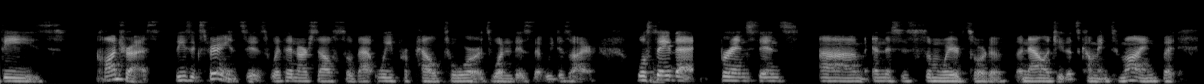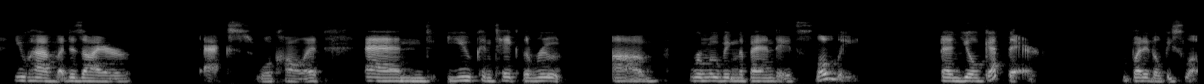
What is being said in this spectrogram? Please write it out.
these contrasts these experiences within ourselves so that we propel towards what it is that we desire. We'll say that, for instance, um, and this is some weird sort of analogy that's coming to mind, but you have a desire X, we'll call it, and you can take the route of removing the band aid slowly, and you'll get there, but it'll be slow.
